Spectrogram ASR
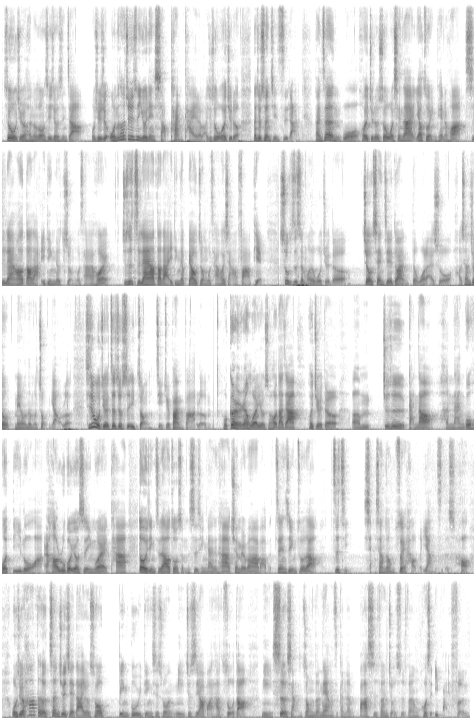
所以我觉得很多东西就是你知道，我觉得就我那时候就是有点小看开了吧，就是我会觉得那就顺其自然，反正我会觉得说我现在要做影片的话，质量要到达一定的准，我才会就是质量要到达一定的标准，我才会想要发片。数字什么的，我觉得就现阶段的我来说，好像就没有那么重要了。其实我觉得这就是一种解决办法了。我个人认为，有时候大家会觉得，嗯。就是感到很难过或低落啊，然后如果又是因为他都已经知道要做什么事情，但是他却没有办法把这件事情做到自己想象中最好的样子的时候，我觉得他的正确解答有时候并不一定是说你就是要把它做到你设想中的那样子，可能八十分、九十分或是一百分。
